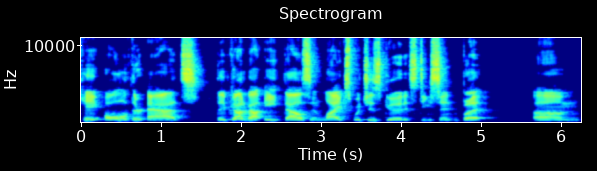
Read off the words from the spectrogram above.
okay all of their ads they've got about 8,000 likes which is good. It's decent but um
